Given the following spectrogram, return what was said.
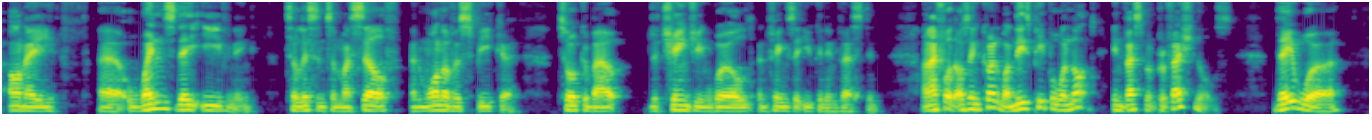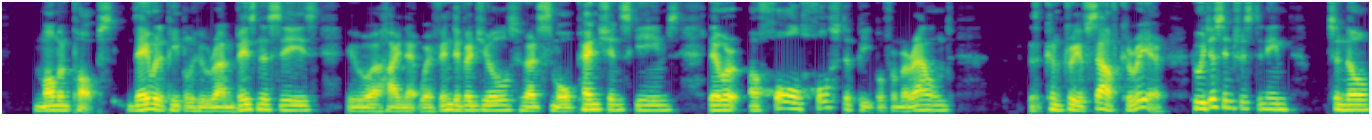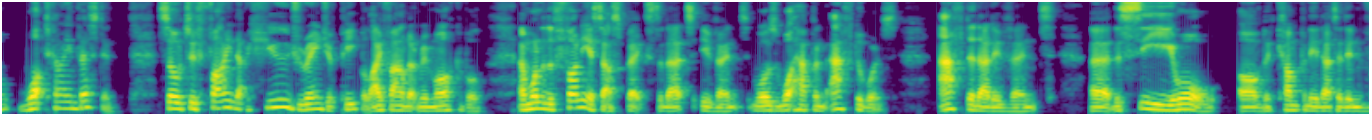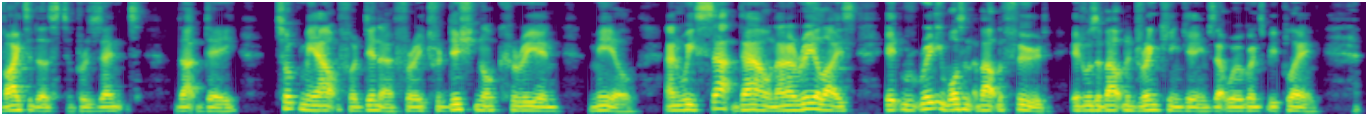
on a uh, Wednesday evening to listen to myself and one other speaker talk about the changing world and things that you can invest in. And I thought that was incredible. And these people were not investment professionals, they were mom and pops. They were the people who ran businesses, who were high net worth individuals, who had small pension schemes. There were a whole host of people from around the country of South Korea who were just interested in to know what can I invest in. So to find that huge range of people, I found that remarkable. And one of the funniest aspects to that event was what happened afterwards. After that event, uh, the CEO of the company that had invited us to present that day took me out for dinner for a traditional Korean meal. And we sat down, and I realized it really wasn't about the food, it was about the drinking games that we were going to be playing.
